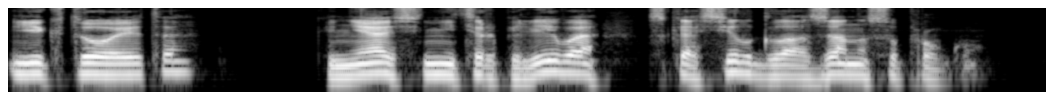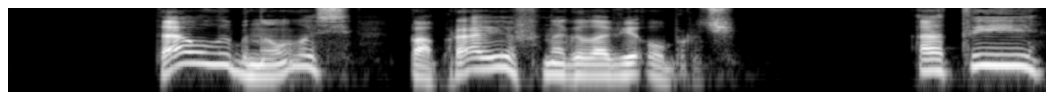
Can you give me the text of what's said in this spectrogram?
«И кто это?» Князь нетерпеливо скосил глаза на супругу. Та улыбнулась, поправив на голове обруч. — А ты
